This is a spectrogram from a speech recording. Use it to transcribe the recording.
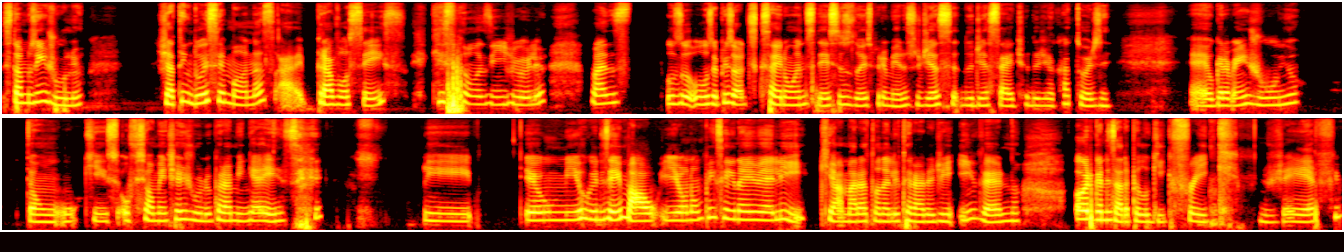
Estamos em julho. Já tem duas semanas para vocês que estamos em julho, mas os, os episódios que saíram antes desses, dois primeiros, do dia, do dia 7 e do dia 14, é, eu gravei em junho. Então, o que oficialmente é julho para mim é esse. e eu me organizei mal e eu não pensei na MLI, que é a Maratona Literária de Inverno, organizada pelo Geek Freak, do GF,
